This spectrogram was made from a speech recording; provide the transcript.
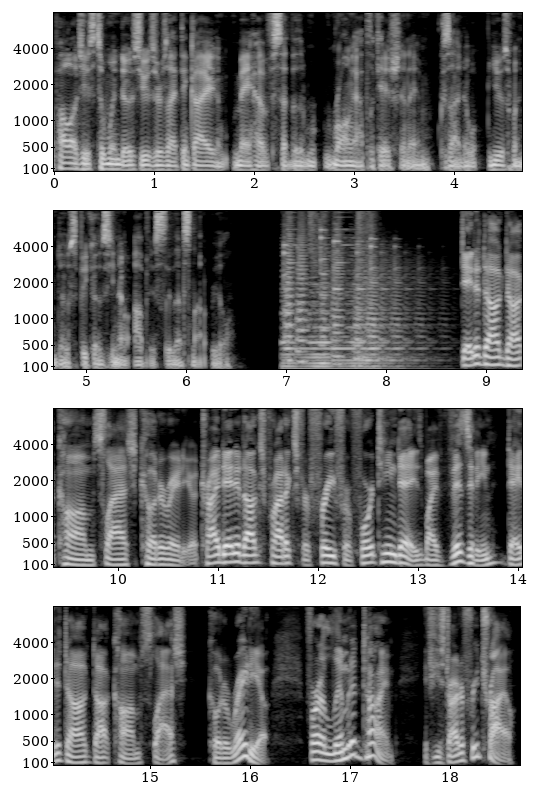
Apologies to Windows users. I think I may have said the wrong application name because I don't use Windows because, you know, obviously that's not real. Datadog.com slash Coder Radio. Try Datadog's products for free for 14 days by visiting datadog.com slash Coder Radio. For a limited time, if you start a free trial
